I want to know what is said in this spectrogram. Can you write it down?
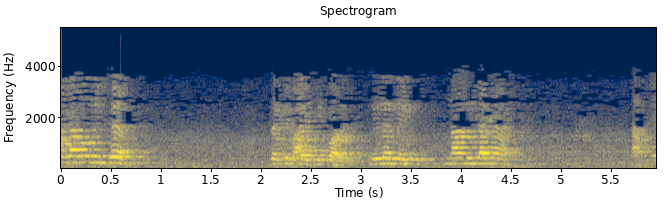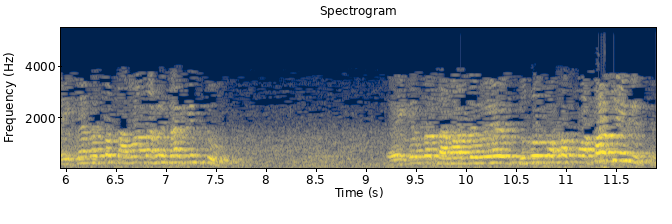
আগানো নিষেধ। দেখি ভাই কি করে, নিলে নেই, না নিলে না। এইখানে তো দামাদামি না কিন্তু এইখানে তো দামাদামের দুটো পক্ষ কথা দিয়ে দিচ্ছে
